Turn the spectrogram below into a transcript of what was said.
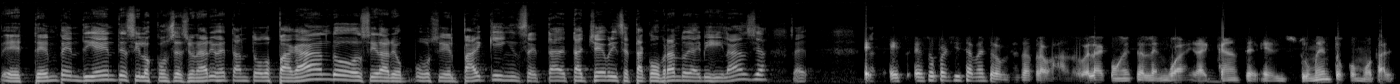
estén pendientes si los concesionarios están todos pagando, o si el, aeropuerto, si el parque se está, está chévere y se está cobrando y hay vigilancia. es, eso precisamente lo que se está trabajando, ¿verdad? Con ese lenguaje, el alcance, el instrumento como tal.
